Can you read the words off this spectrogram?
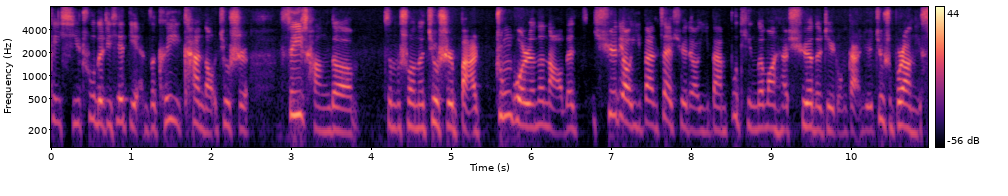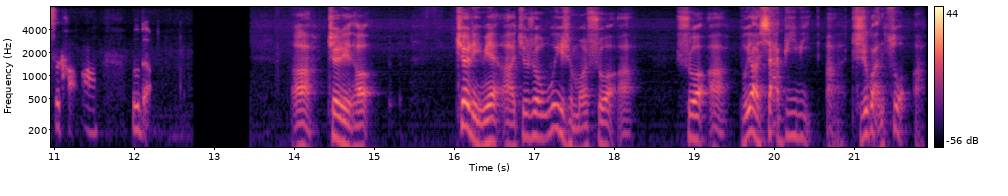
给习出的这些点子，可以看到就是。非常的怎么说呢？就是把中国人的脑袋削掉一半，再削掉一半，不停的往下削的这种感觉，就是不让你思考啊，路德。啊，这里头，这里面啊，就是说为什么说啊，说啊，不要瞎逼逼啊，只管做啊，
